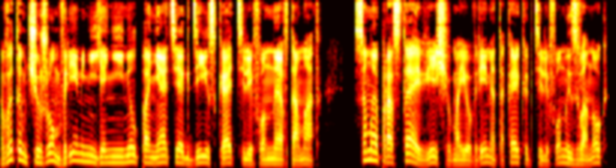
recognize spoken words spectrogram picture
В этом чужом времени я не имел понятия, где искать телефонный автомат. Самая простая вещь в мое время, такая как телефонный звонок,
